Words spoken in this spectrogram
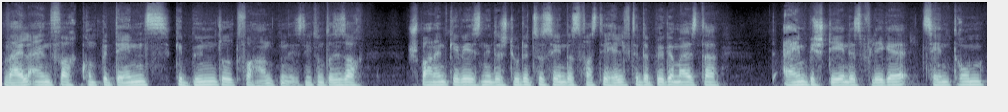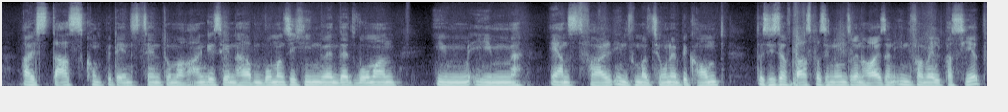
weil einfach Kompetenz gebündelt vorhanden ist. Und das ist auch spannend gewesen in der Studie zu sehen, dass fast die Hälfte der Bürgermeister ein bestehendes Pflegezentrum als das Kompetenzzentrum auch angesehen haben, wo man sich hinwendet, wo man im, im Ernstfall Informationen bekommt. Das ist auch das, was in unseren Häusern informell passiert.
